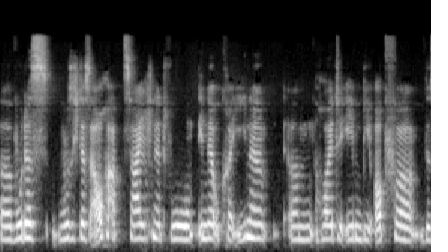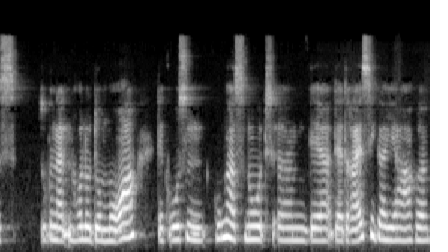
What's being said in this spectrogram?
wo, das, wo sich das auch abzeichnet, wo in der Ukraine ähm, heute eben die Opfer des sogenannten Holodomor, der großen Hungersnot ähm, der, der 30er Jahre,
